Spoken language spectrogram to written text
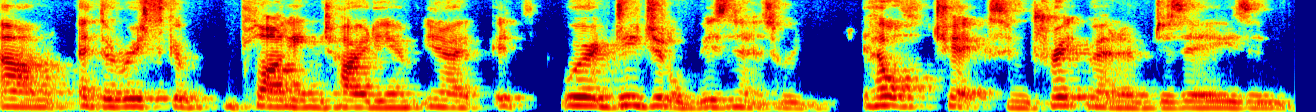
Um, at the risk of plugging Totium, you know, it's we're a digital business with health checks and treatment of disease and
